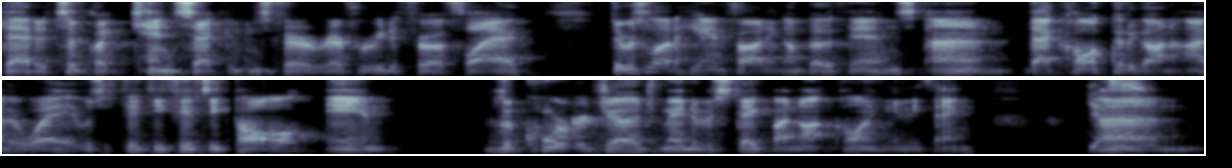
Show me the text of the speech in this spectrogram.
that it took like 10 seconds for a referee to throw a flag. There was a lot of hand fighting on both ends. Um, that call could have gone either way. It was a 50 50 call. And the corner judge made a mistake by not calling anything. Yes, um,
